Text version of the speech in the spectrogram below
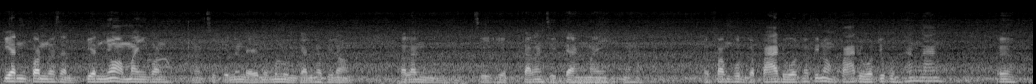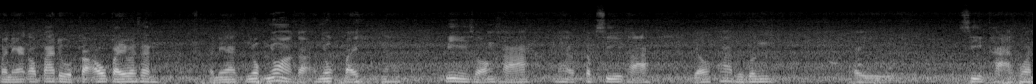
เปลี่ยนก่อนว่าสั่นเปลี่ยนย่อใหม่ก่อนอะสิเป็นยังไงเรามาลุ้นกันครับพี่น้องกำลังสีเห็ดกำลังสีแตงไม้นะครับ ฟังพุ่นกับปลาโดดครับพี่น้องปลาโดดอยู่บนข้างล่างเออปลาเนี้ยเอาปลาโดดก็เอาไปว่าสันปลาเนี้ยยกย่อก็ยกไปนะครับมีสองขานะครับกับสี่ขา เดี๋ยวพาไปเบิ้งไอ้สี่ขาก่อน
